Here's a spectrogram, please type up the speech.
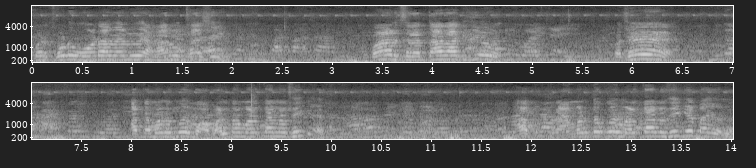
પણ થોડું મોડા વહેલું એ સારું થશે. પણ શ્રદ્ધા રાખજો. પછી આ તમારો કોઈ બાભણ તો મળતા નથી કે? આ બ્રાહ્મણ તો કોઈ મળતા નથી કે ભાઈઓને?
